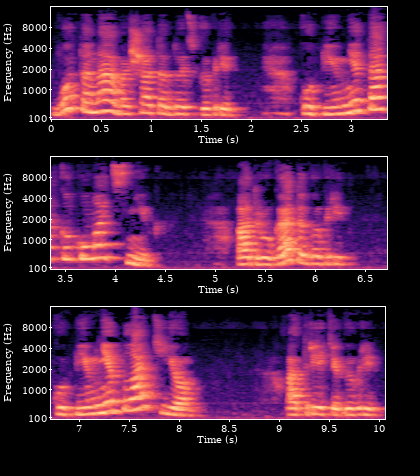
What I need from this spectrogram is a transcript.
Вот она, большая-то дочь, говорит, купи мне, татка, кумацник. А другая-то говорит, купи мне платье. А третья говорит,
